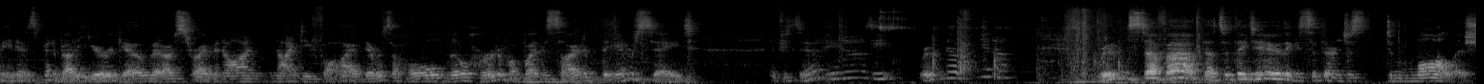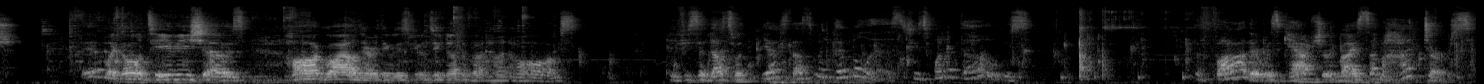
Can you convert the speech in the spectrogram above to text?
mean it's been about a year ago, but I was driving on 95. There was a whole little herd of them by the side of the interstate. If you said, who knows, he rooting up, you know, rooting stuff up. That's what they do. They can sit there and just demolish. They have like old TV shows, hog wild and everything. These people do nothing but hunt hogs. And if you said that's what, yes, that's what Thimble is. She's one of those. The father was captured by some hunters.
